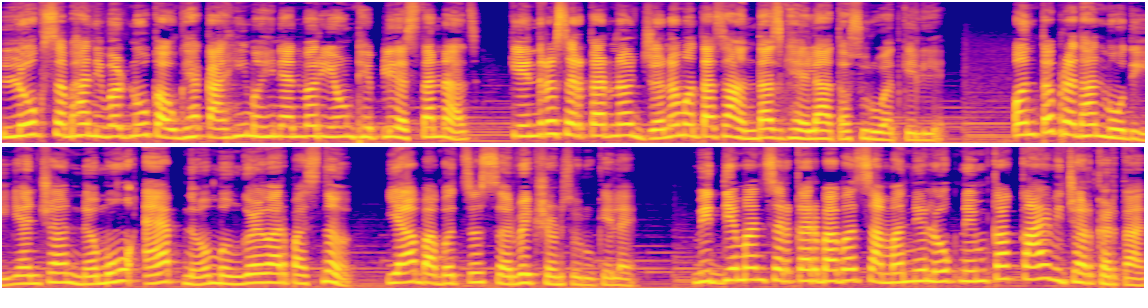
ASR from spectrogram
लोकसभा निवडणूक अवघ्या काही महिन्यांवर येऊन ठेपली असतानाच केंद्र सरकारनं जनमताचा अंदाज घ्यायला आता सुरुवात केली आहे. पंतप्रधान मोदी यांच्या नमो ॲपनं मंगळवारपासनं याबाबतचं सर्वेक्षण सुरू केलंय. विद्यमान सरकारबाबत सामान्य लोक नेमका काय विचार करतात?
